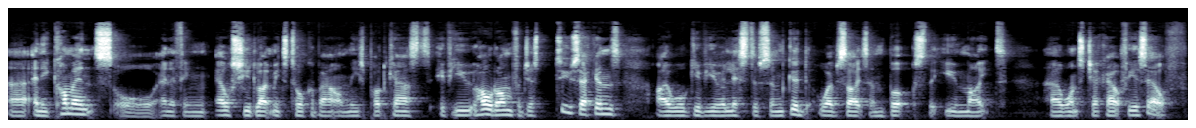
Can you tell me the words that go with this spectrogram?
uh, any comments or anything else you'd like me to talk about on these podcasts. If you hold on for just two seconds, I will give you a list of some good websites and books that you might uh, want to check out for yourself.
